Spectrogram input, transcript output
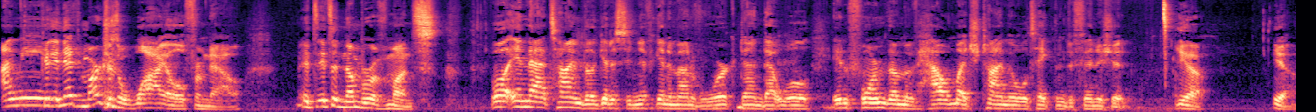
I mean, And that March is a while from now. It's it's a number of months. well, in that time, they'll get a significant amount of work done that will inform them of how much time it will take them to finish it. Yeah, yeah.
